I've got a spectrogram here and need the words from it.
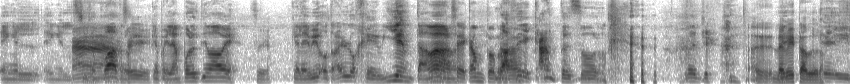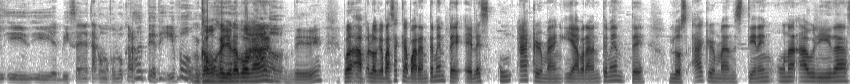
en el, en el Ah, Season 4, sí. que pelean por última vez, Sí. que Levi otra vez lo revienta, Lo mano. hace canto Lo hace de canto el solo. Eh, Levi está duro. Eh, y, y, y el Sign está como, ¿cómo carajo este tipo? ¿Cómo que yo le puedo ganar? Sí. Pero, ap- lo que pasa es que aparentemente él es un Ackerman y aparentemente los Ackermans tienen una habilidad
